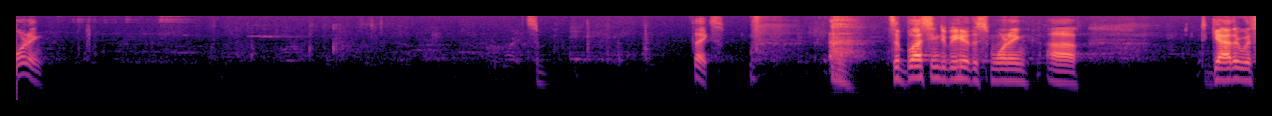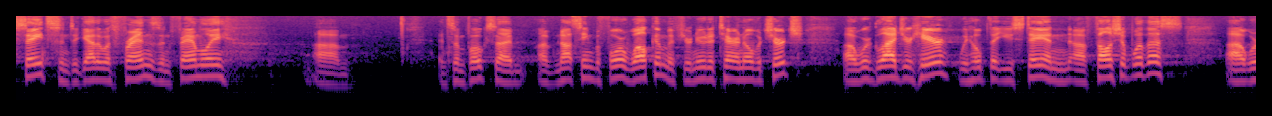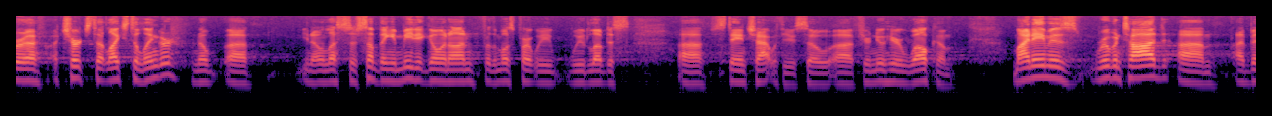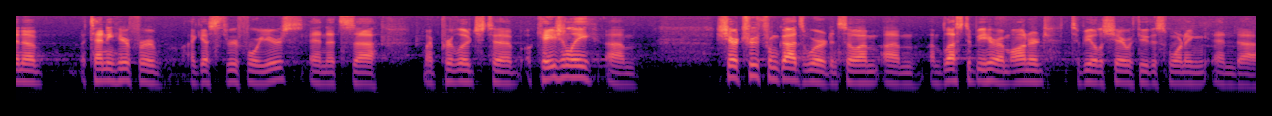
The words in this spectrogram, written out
morning. A- thanks. It's a blessing to be here this morning, uh, to gather with saints and to gather with friends and family. Um, and some folks I've, I've not seen before, welcome. If you're new to Terra Nova Church, uh, we're glad you're here. We hope that you stay and uh, fellowship with us. Uh, we're a, a church that likes to linger. No, uh, you know, unless there's something immediate going on, for the most part, we, we'd love to uh, stay and chat with you. So uh, if you're new here, welcome. My name is Ruben Todd. Um, I've been attending here for, I guess, three or four years, and it's uh, my privilege to occasionally um, share truth from God's Word. And so I'm, I'm, I'm blessed to be here. I'm honored to be able to share with you this morning. And uh,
